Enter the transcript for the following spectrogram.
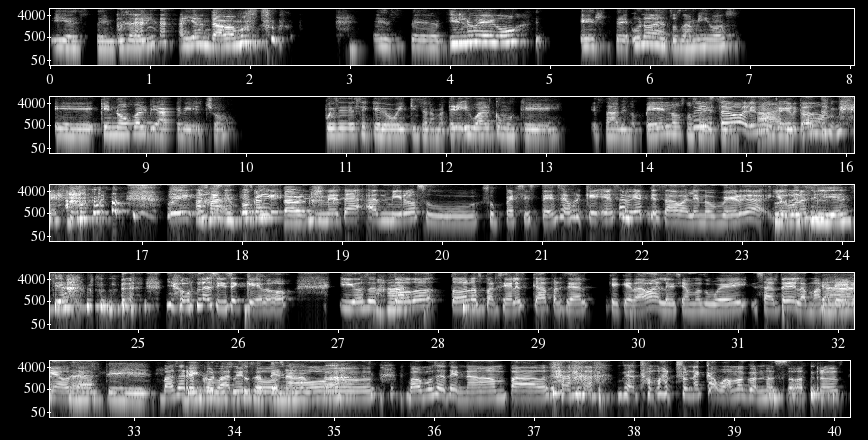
Y este, pues ahí, ahí andábamos. Este, y luego, este, uno de nuestros amigos, eh, que no fue al viaje, de hecho, pues él se quedó X de la materia, igual como que estaba viendo pelos, no si estaba valiendo verga también. Güey, es Ajá, que, en es que neta admiro su, su persistencia porque él sabía que estaba valiendo verga y aún así, resiliencia. y aún así se quedó. Y o sea, Ajá. todo, todos los parciales, cada parcial que quedaba, le decíamos, güey, salte de la materia, Ya, o sea, salte, vas a ven reprobar de todos modos, vamos a Tenampa, o sea, ve a tomarte una caguama con nosotros.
